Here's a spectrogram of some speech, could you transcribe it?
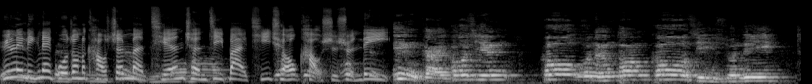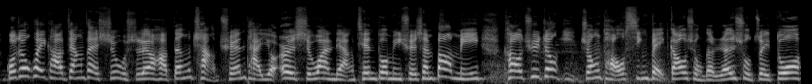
云林林内国中的考生们虔诚祭拜，祈求考试顺利。考运亨通，考试顺利。国中会考将在十五、十六号登场，全台有二十万两千多名学生报名。考区中以中投、新北、高雄的人数最多，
